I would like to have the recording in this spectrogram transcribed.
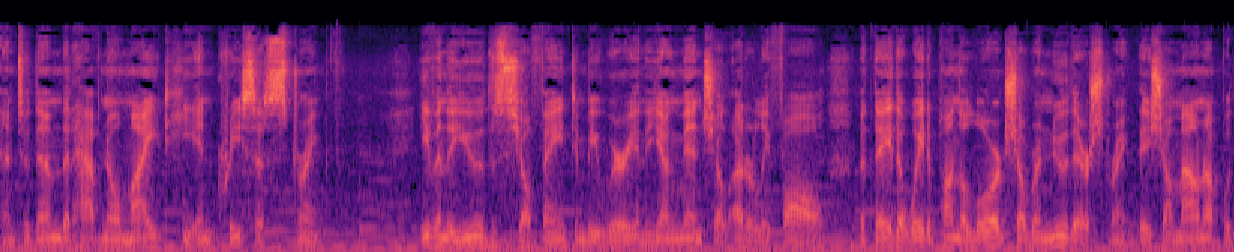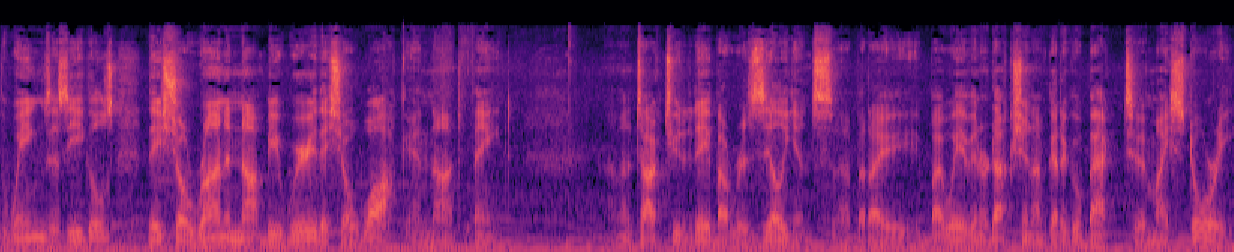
and to them that have no might he increaseth strength. Even the youths shall faint and be weary, and the young men shall utterly fall. But they that wait upon the Lord shall renew their strength. They shall mount up with wings as eagles. They shall run and not be weary. They shall walk and not faint. I'm going to talk to you today about resilience, uh, but I, by way of introduction, I've got to go back to my story.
